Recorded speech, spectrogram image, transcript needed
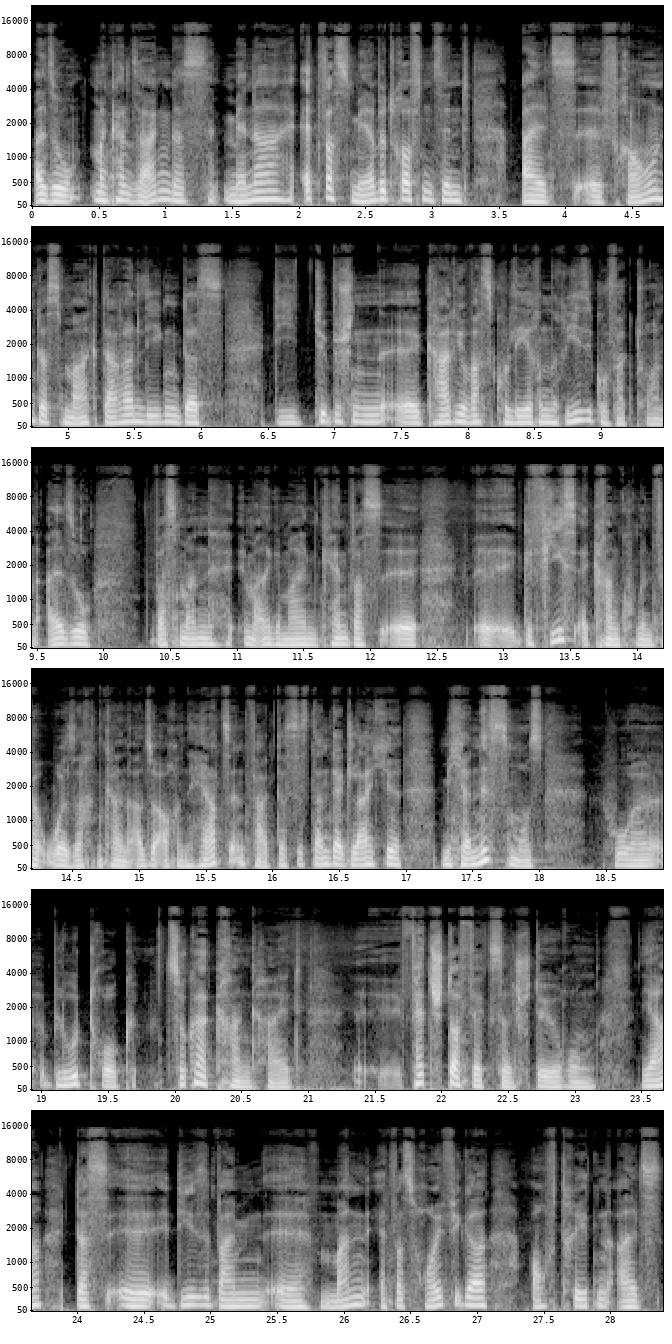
Also man kann sagen, dass Männer etwas mehr betroffen sind als äh, Frauen. Das mag daran liegen, dass die typischen äh, kardiovaskulären Risikofaktoren, also was man im Allgemeinen kennt, was äh, äh, Gefäßerkrankungen verursachen kann, also auch ein Herzinfarkt, das ist dann der gleiche Mechanismus. Hoher Blutdruck, Zuckerkrankheit, Fettstoffwechselstörung, ja, dass äh, diese beim äh, Mann etwas häufiger auftreten als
